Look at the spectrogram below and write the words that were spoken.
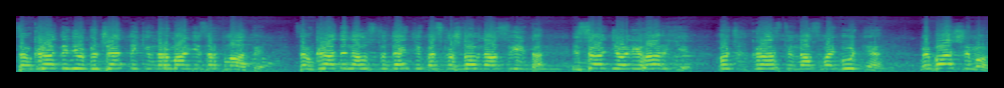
Це вкрадені у бюджетників нормальні зарплати. Це вкрадена у студентів безкоштовна освіта. І сьогодні олігархи хочуть вкрасти в нас майбутнє. Ми бачимо,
